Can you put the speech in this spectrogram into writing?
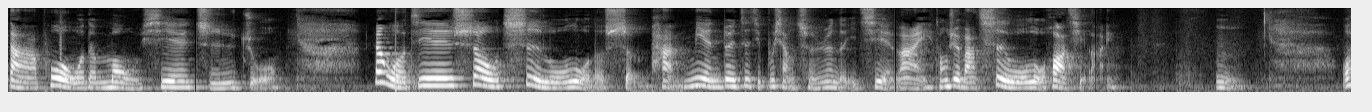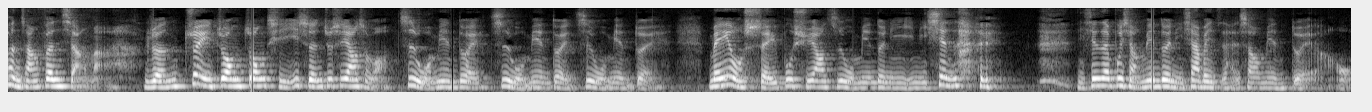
打破我的某些执着，让我接受赤裸裸的审判，面对自己不想承认的一切。来，同学把赤裸裸画起来。嗯，我很常分享嘛，人最终终其一生就是要什么？自我面对，自我面对，自我面对。没有谁不需要自我面对。你你现在。你现在不想面对，你下辈子还是要面对啊！哦，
